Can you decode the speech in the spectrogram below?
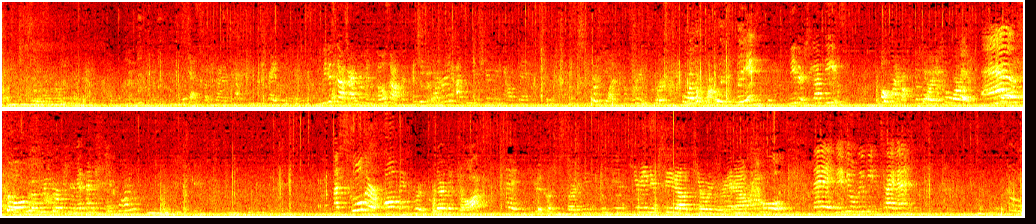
We just got back from Miss office, and she's ordering us new cheerleading outfits. Mean your feet out, George Cool. Hey, maybe you'll move me to tight end. Oh.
